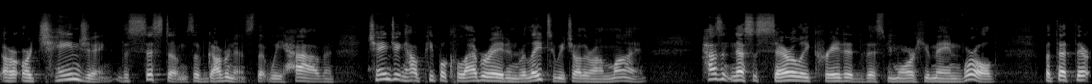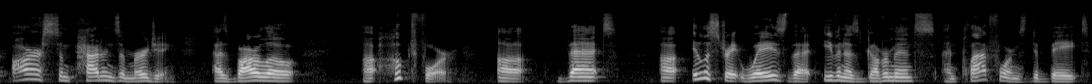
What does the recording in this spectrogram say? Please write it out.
or, or, changing the systems of governance that we have and changing how people collaborate and relate to each other online hasn't necessarily created this more humane world, but that there are some patterns emerging, as Barlow uh, hoped for, uh, that uh, illustrate ways that even as governments and platforms debate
